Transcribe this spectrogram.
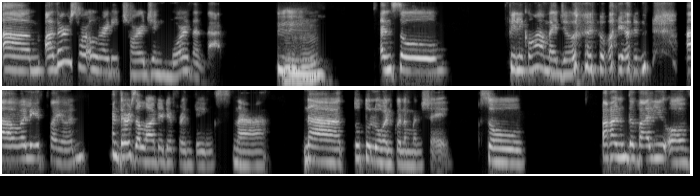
um, others were already charging more than that. Mm-mm. And so, feeling ko nga medyo, ano pa yun, ah, maliit pa yun. And there's a lot of different things na, na tutulungan ko naman siya eh. So, parang the value of,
